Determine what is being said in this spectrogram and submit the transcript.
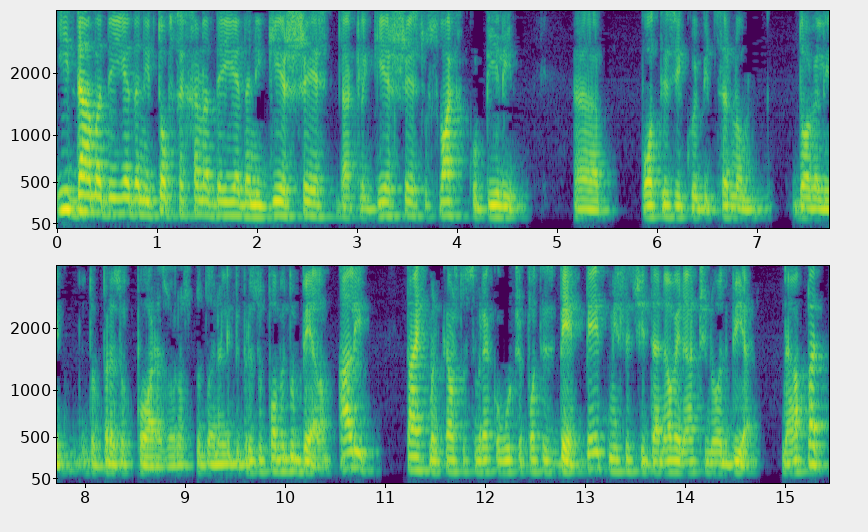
i dama D1 i top sahana D1 i G6, dakle G6 su svakako bili potezi koji bi crnom doveli do brzog poraza, odnosno doneli bi brzu pobedu belom. Ali Tajhman, kao što sam rekao, vuče potez B5, misleći da na ovaj način odbija napad,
